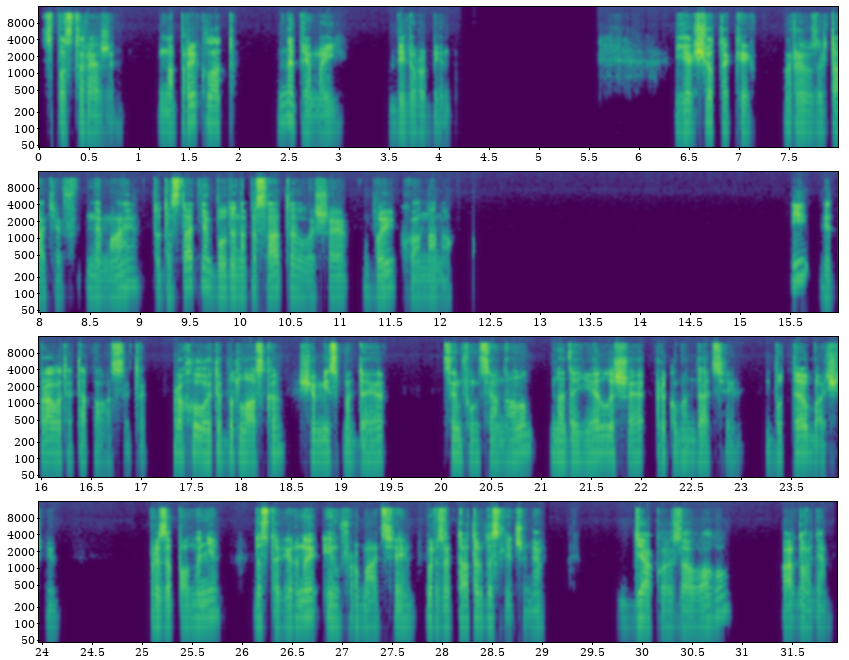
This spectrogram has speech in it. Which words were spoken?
спостережень, наприклад, непрямий білірубін. Якщо таких результатів немає, то достатньо буде написати лише виконано і відправити та погасити. Враховуйте, будь ласка, що міс МДР цим функціоналом надає лише рекомендації. Будьте обачні при заповненні достовірної інформації в результатах дослідження. Дякую за увагу. Гарного дня!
